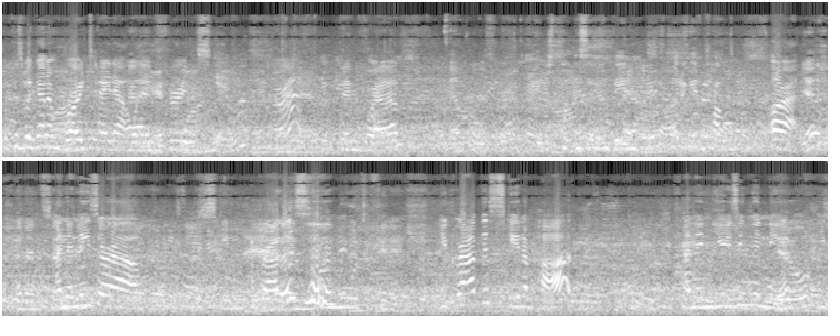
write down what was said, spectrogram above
because we're going to rotate our way through the skin. Alright? Then grab and. Okay, just put this in the bin, don't get in trouble. Alright. Yeah, and then And then these are our skin grabbers. one more to finish. you grab the skin apart and then using the needle, you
